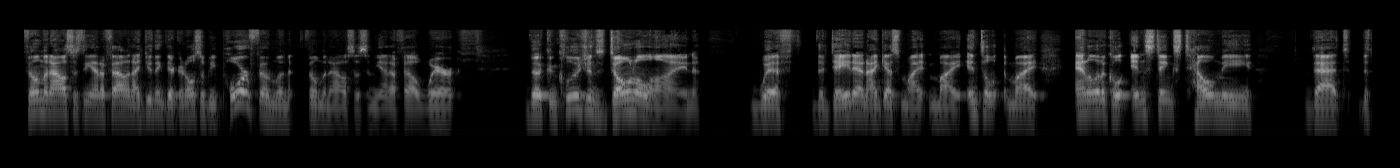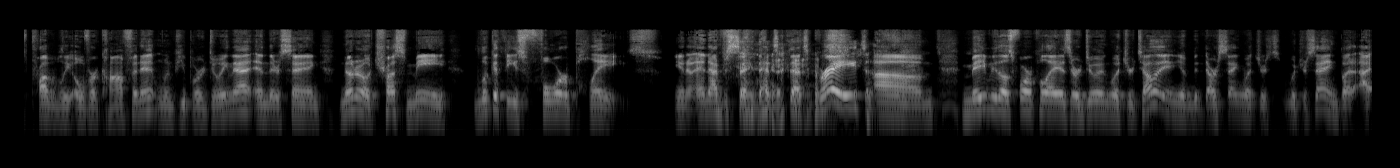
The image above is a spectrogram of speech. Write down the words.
film analysis in the NFL, and I do think there can also be poor film film analysis in the NFL where the conclusions don't align with the data. And i guess my my intel my analytical instincts tell me that that's probably overconfident when people are doing that. And they're saying no no no trust me look at these four plays you know? And i'm just saying that's that's great. Um maybe those four plays are doing what you're telling you are saying what you're what you're saying but I,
